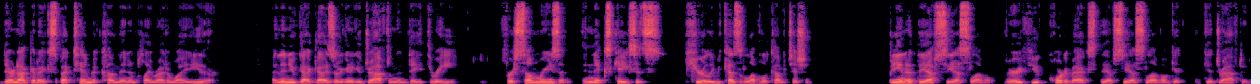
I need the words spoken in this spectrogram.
they're not going to expect him to come in and play right away either. And then you've got guys that are going to get drafted on day three for some reason. In Nick's case, it's purely because of the level of competition being at the FCS level, very few quarterbacks at the FCS level get, get drafted.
